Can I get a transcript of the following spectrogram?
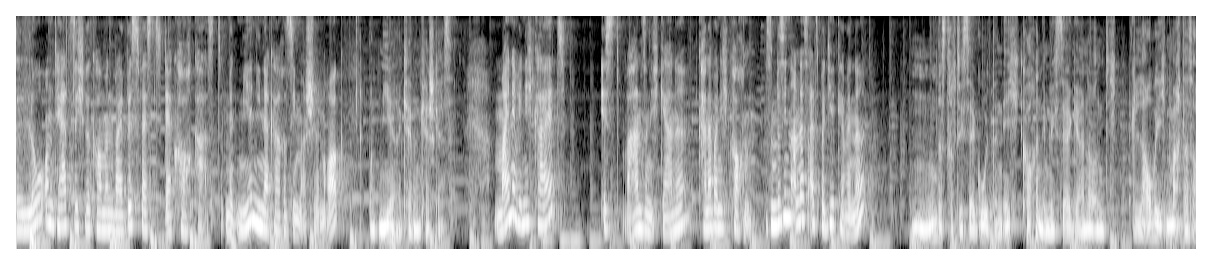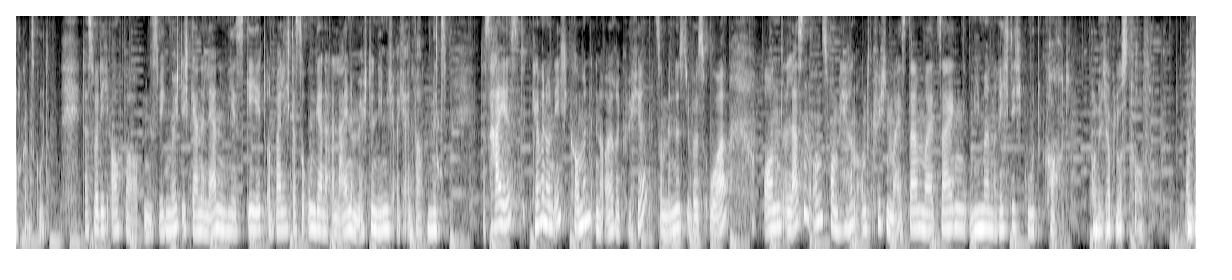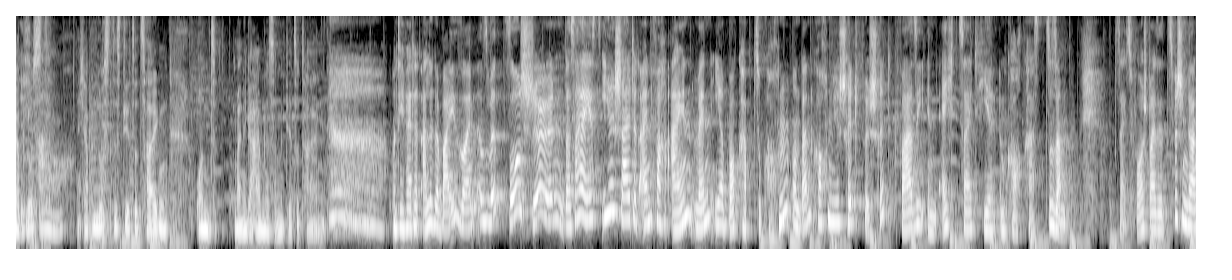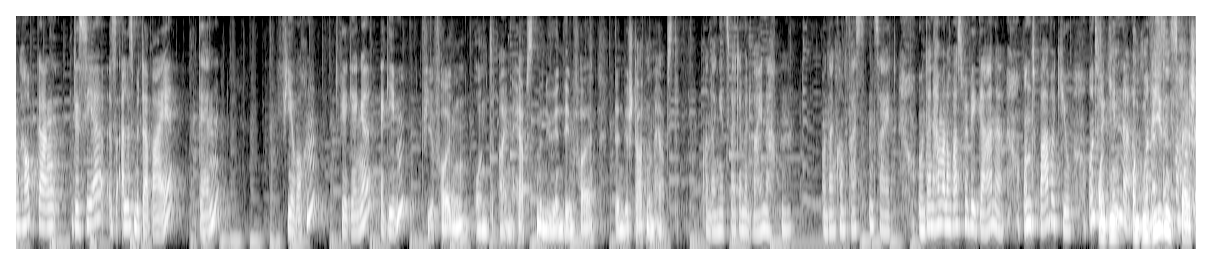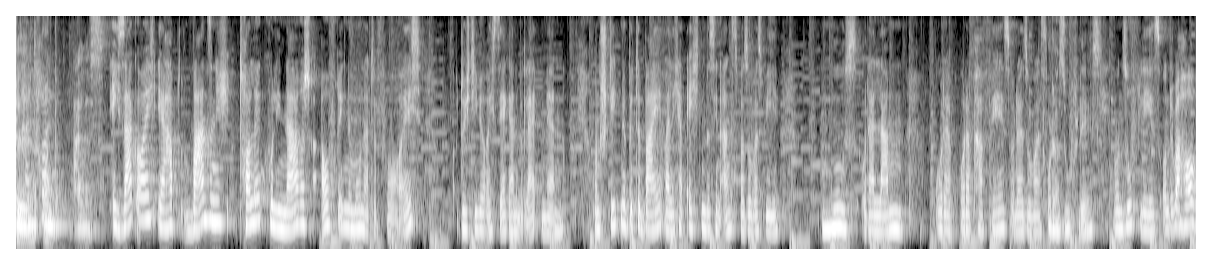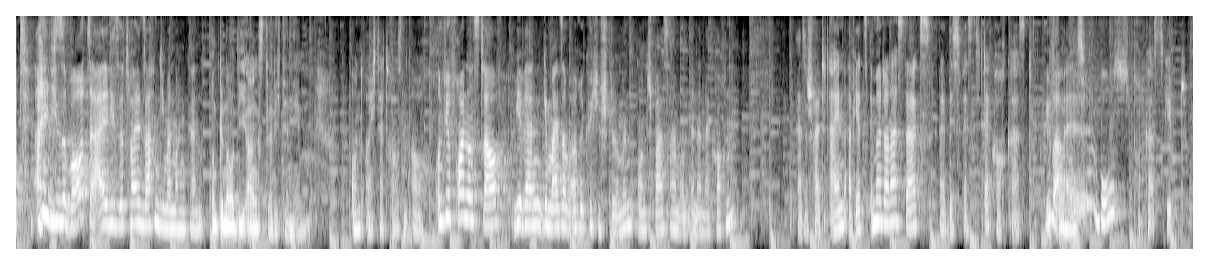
Hallo und herzlich willkommen bei Bissfest, der Kochcast. Mit mir, Nina Karasima Schönrock. Und mir, Kevin Keschkes. Meine Wenigkeit isst wahnsinnig gerne, kann aber nicht kochen. Ist ein bisschen anders als bei dir, Kevin, ne? Mhm, das trifft sich sehr gut, denn ich koche nämlich sehr gerne und ich glaube, ich mache das auch ganz gut. Das würde ich auch behaupten. Deswegen möchte ich gerne lernen, wie es geht. Und weil ich das so ungern alleine möchte, nehme ich euch einfach mit. Das heißt, Kevin und ich kommen in eure Küche, zumindest übers Ohr, und lassen uns vom Herrn und Küchenmeister mal zeigen, wie man richtig gut kocht. Und ich habe Lust drauf. Und ich habe Lust. auch. Ich habe Lust, es dir zu zeigen und meine Geheimnisse mit dir zu teilen. Und ihr werdet alle dabei sein. Es wird so schön. Das heißt, ihr schaltet einfach ein, wenn ihr Bock habt zu kochen. Und dann kochen wir Schritt für Schritt quasi in Echtzeit hier im Kochkast zusammen. Sei es Vorspeise, Zwischengang, Hauptgang, Dessert, ist alles mit dabei. Denn vier Wochen, vier Gänge ergeben. Vier Folgen und ein Herbstmenü in dem Fall, denn wir starten im Herbst. Und dann geht's weiter mit Weihnachten. Und dann kommt Fastenzeit. Und dann haben wir noch was für Veganer. Und Barbecue. Und für Und Kinder. ein, und ein wird Wiesenspecial und alles. Ich sag euch, ihr habt wahnsinnig tolle, kulinarisch aufregende Monate vor euch, durch die wir euch sehr gerne begleiten werden. Und steht mir bitte bei, weil ich habe echt ein bisschen Angst vor sowas wie Mousse oder Lamm oder, oder Parfaits oder sowas. Oder Soufflés. Und Soufflés und überhaupt all diese Worte, all diese tollen Sachen, die man machen kann. Und genau die Angst werde ich dir nehmen. Und euch da draußen auch. Und wir freuen uns drauf. Wir werden gemeinsam eure Küche stürmen und Spaß haben und miteinander kochen. Also schaltet ein, ab jetzt immer donnerstags bei Bissfest, der Kochcast. Wir Überall, wo es Podcasts gibt.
